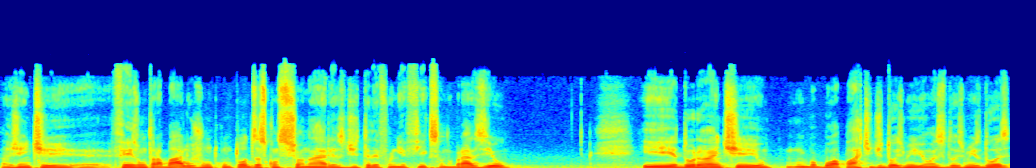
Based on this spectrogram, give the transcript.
A gente é, fez um trabalho junto com todas as concessionárias de telefonia fixa no Brasil e durante boa parte de 2011 e 2012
